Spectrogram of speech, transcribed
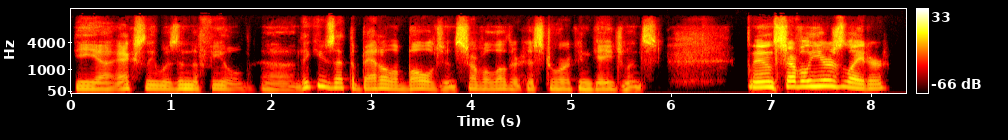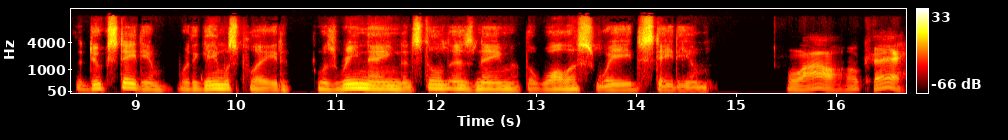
He uh, actually was in the field. Uh, I think he was at the Battle of Bulge and several other historic engagements. And several years later, the Duke Stadium, where the game was played, was renamed and still is named the Wallace Wade Stadium. Wow. Okay.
